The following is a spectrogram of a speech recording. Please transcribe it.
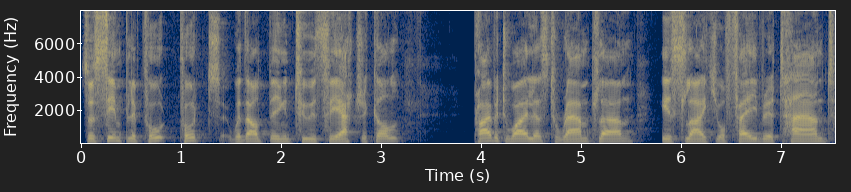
So simply put, without being too theatrical, private wireless to Ranplan is like your favorite hand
